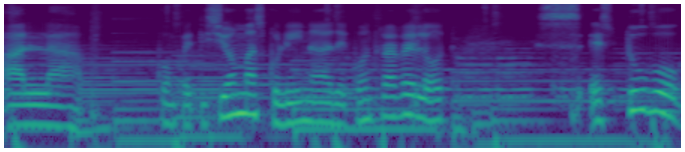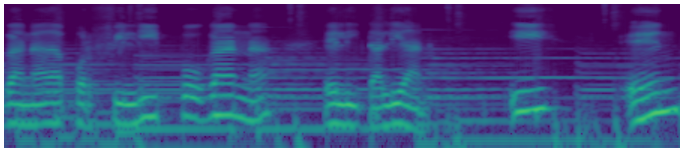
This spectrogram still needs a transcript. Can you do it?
a la competición masculina de contrarreloj, estuvo ganada por Filippo Gana, el italiano. Y en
